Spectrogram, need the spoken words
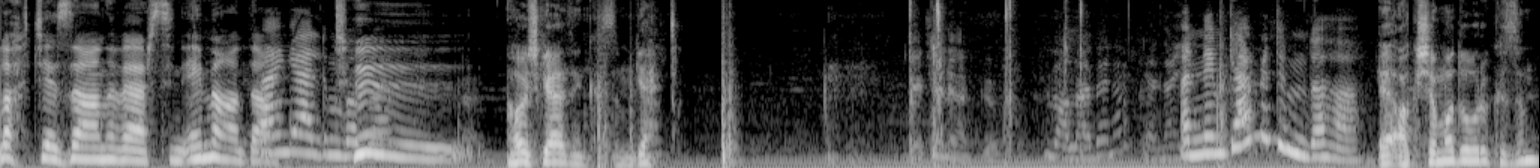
Allah cezanı versin emi adam. Ben geldim baba. Tüh. Hoş geldin kızım gel. Vallahi ben erkenden Annem gelmedi mi daha? E akşama doğru kızım.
